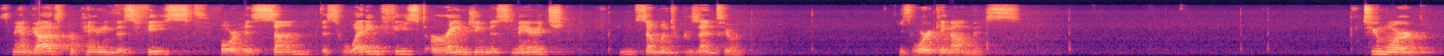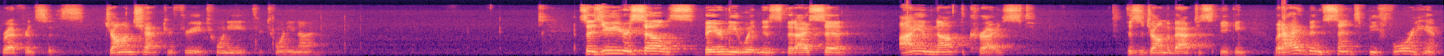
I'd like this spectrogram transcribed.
So man, God's preparing this feast for his son, this wedding feast, arranging this marriage. He needs someone to present to him. He's working on this. Two more references. John chapter 3, 28 through 29. Says, You yourselves bear me witness that I said, I am not the Christ. This is John the Baptist speaking, but I have been sent before him.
